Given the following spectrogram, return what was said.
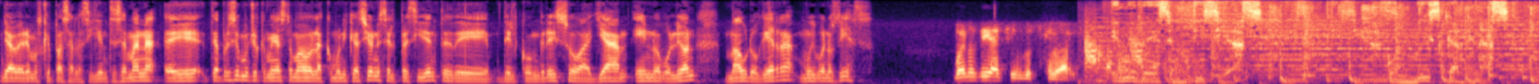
Ya veremos qué pasa la siguiente semana. Eh, te aprecio mucho que me hayas tomado la comunicación. Es el presidente de, del Congreso allá en Nuevo León, Mauro Guerra. Muy buenos días. Buenos días y un gusto saludarlo. MBS Noticias con Luis Cárdenas.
